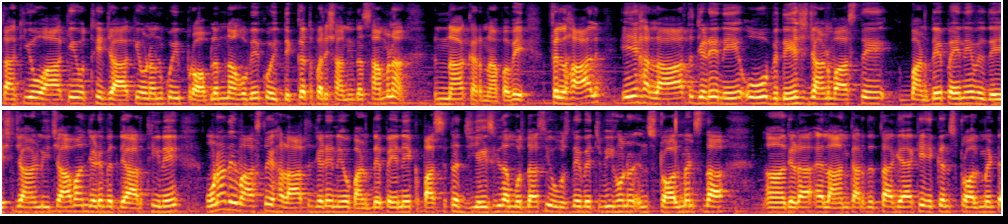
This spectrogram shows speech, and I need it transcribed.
ਤਾਂ ਕਿ ਉਹ ਆ ਕੇ ਉੱਥੇ ਜਾ ਕੇ ਉਹਨਾਂ ਨੂੰ ਕੋਈ ਪ੍ਰੋਬਲਮ ਨਾ ਹੋਵੇ, ਕੋਈ ਦਿੱਕਤ ਪਰੇਸ਼ਾਨੀ ਦਾ ਸਾਹਮਣਾ ਨਾ ਕਰਨਾ ਪਵੇ। ਫਿਲਹਾਲ ਇਹ ਹਾਲਾਤ ਜਿਹੜੇ ਨੇ, ਉਹ ਵਿਦੇਸ਼ ਜਾਣ ਵਾਸਤੇ ਬਣਦੇ ਪਏ ਨੇ। ਵਿਦੇਸ਼ ਜਾਣ ਲਈ ਚਾਹਵਾਨ ਜਿਹੜੇ ਵਿਦਿਆਰਥੀ ਨੇ, ਉਹਨਾਂ ਦੇ ਵਾਸਤੇ ਹਾਲਾਤ ਜਿਹੜੇ ਨੇ ਉਹ ਬਣਦੇ ਪਏ ਨੇ। ਇੱਕ ਪਾਸੇ ਤਾਂ GIC ਦਾ ਮੁੱਦਾ ਸੀ, ਉਸ ਦੇ ਵਿੱਚ ਵੀ ਹੁਣ ਇਨਸਟਾਲਮੈਂਟਸ ਦਾ ਜਿਹੜਾ ਐਲਾਨ ਕਰ ਦਿੱਤਾ ਗਿਆ ਕਿ ਇੱਕ ਇਨਸਟਾਲਮੈਂਟ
